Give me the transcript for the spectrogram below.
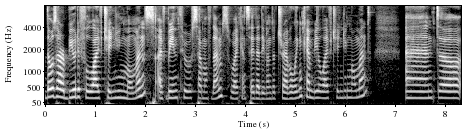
those are beautiful life changing moments. I've been through some of them, so I can say that even the traveling can be a life changing moment. And uh,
